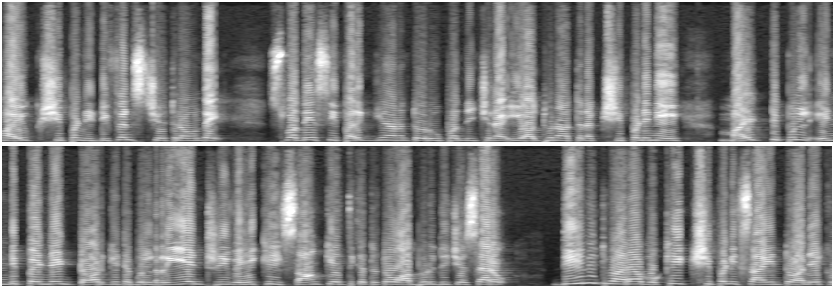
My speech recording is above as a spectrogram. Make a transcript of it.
ఫైవ్ క్షిపణి డిఫెన్స్ చేతిలో ఉంది. స్వదేశీ పరిజ్ఞానంతో రూపొందించిన ఈ అధునాతన క్షిపణిని multiple independent targetable reentry vehicle సాంకేతికతతో అభివృద్ధి చేశారు. దీని ద్వారా ఒకే క్షిపణి సాయంతో అనేక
